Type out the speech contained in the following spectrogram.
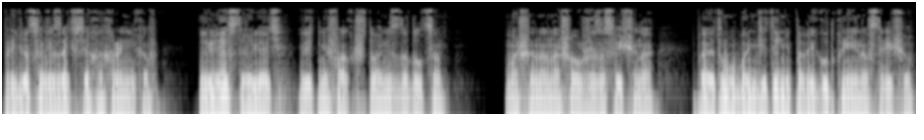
придется вязать всех охранников. Или стрелять, ведь не факт, что они сдадутся. Машина наша уже засвечена, поэтому бандиты не побегут к ней навстречу,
